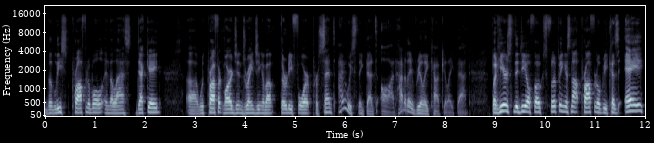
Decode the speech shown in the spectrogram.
the least profitable in the last decade uh, with profit margins ranging about 34%. I always think that's odd. How do they really calculate that? But here's the deal, folks flipping is not profitable because A,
